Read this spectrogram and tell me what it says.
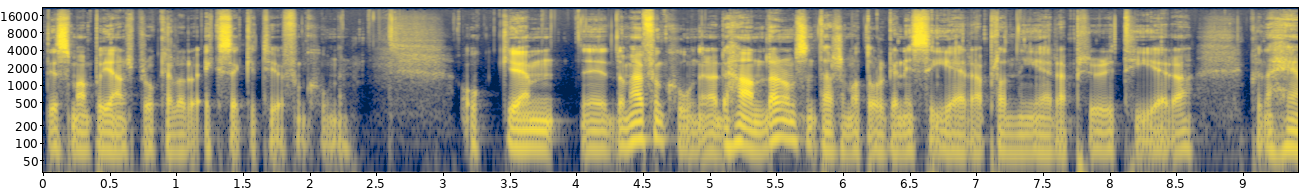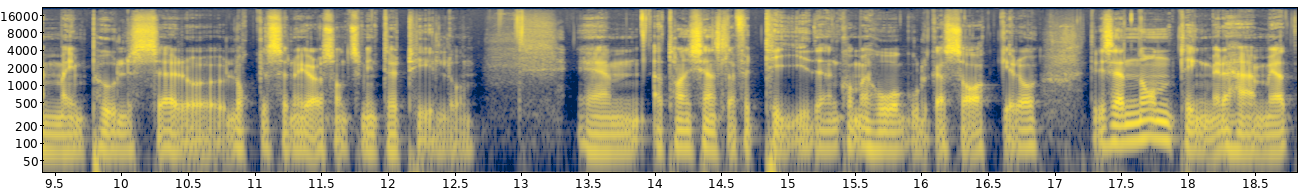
det som man på hjärnspråk kallar då exekutiva funktioner. Och ehm, eh, de här funktionerna, det handlar om sånt här som att organisera, planera, prioritera, kunna hämma impulser och lockelsen att göra sånt som inte hör till. Och, eh, att ha en känsla för tiden, komma ihåg olika saker. Och, det vill säga någonting med det här med att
